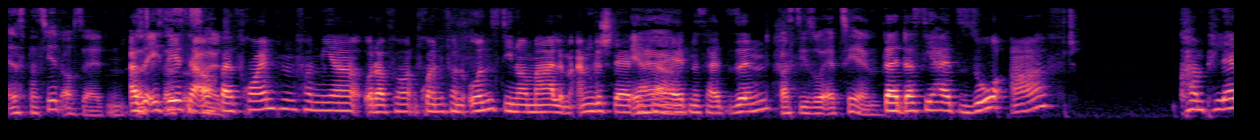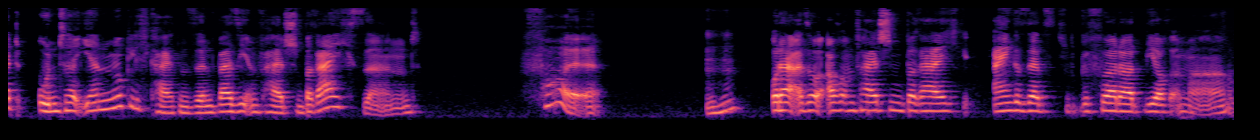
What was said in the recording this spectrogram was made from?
Es passiert auch selten. Also das, ich sehe es ja auch halt bei Freunden von mir oder Freunden von uns, die normal im Angestelltenverhältnis ja, ja. halt sind. Was die so erzählen. Da, dass die halt so oft komplett unter ihren Möglichkeiten sind, weil sie im falschen Bereich sind. Voll. Mhm. Oder also auch im falschen Bereich eingesetzt, gefördert, wie auch immer.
